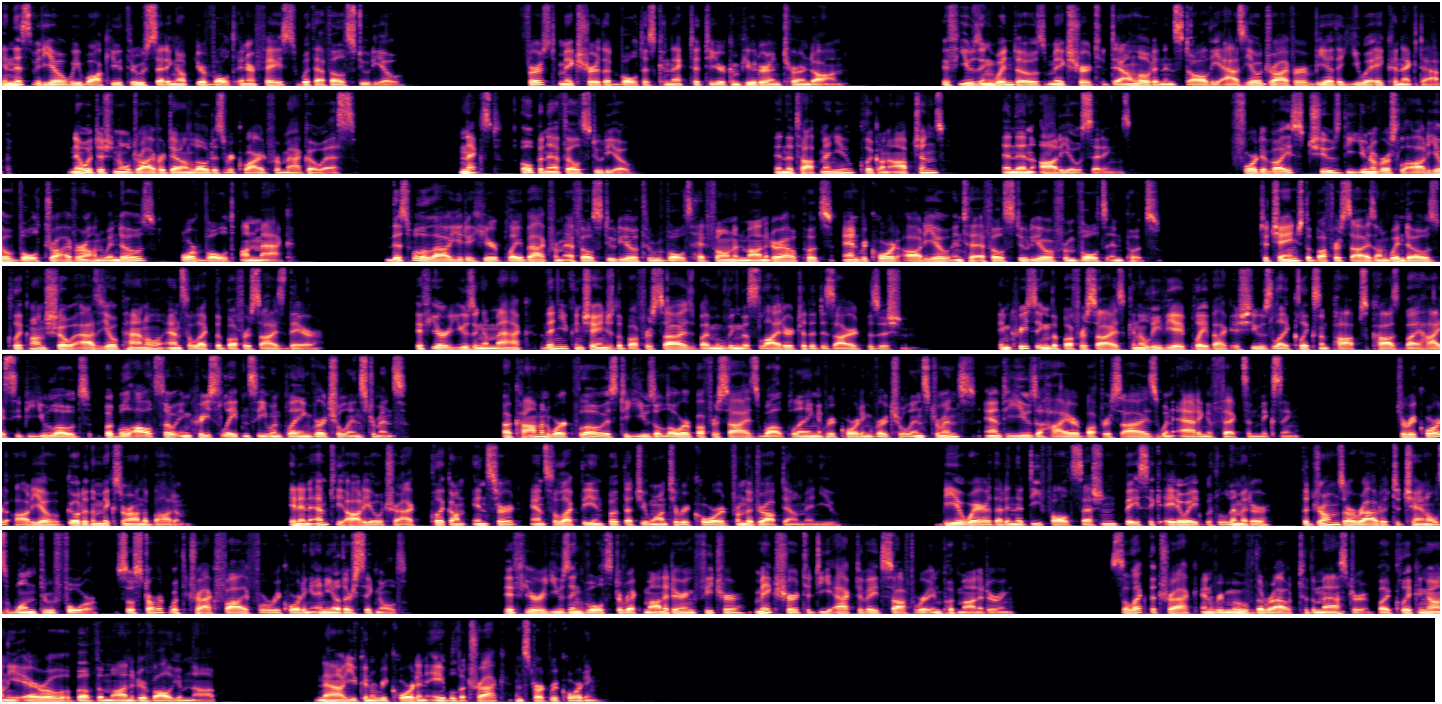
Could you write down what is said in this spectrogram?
In this video, we walk you through setting up your Volt interface with FL Studio. First, make sure that Volt is connected to your computer and turned on. If using Windows, make sure to download and install the ASIO driver via the UA Connect app. No additional driver download is required for macOS. Next, open FL Studio. In the top menu, click on Options, and then Audio Settings. For device, choose the Universal Audio Volt driver on Windows or Volt on Mac. This will allow you to hear playback from FL Studio through Volt's headphone and monitor outputs and record audio into FL Studio from Volt's inputs. To change the buffer size on Windows, click on Show ASIO panel and select the buffer size there. If you're using a Mac, then you can change the buffer size by moving the slider to the desired position. Increasing the buffer size can alleviate playback issues like clicks and pops caused by high CPU loads, but will also increase latency when playing virtual instruments. A common workflow is to use a lower buffer size while playing and recording virtual instruments, and to use a higher buffer size when adding effects and mixing. To record audio, go to the mixer on the bottom. In an empty audio track, click on Insert and select the input that you want to record from the drop down menu. Be aware that in the default session Basic 808 with limiter, the drums are routed to channels 1 through 4, so start with track 5 for recording any other signals. If you're using Volt's direct monitoring feature, make sure to deactivate software input monitoring. Select the track and remove the route to the master by clicking on the arrow above the monitor volume knob. Now you can record and enable the track and start recording.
